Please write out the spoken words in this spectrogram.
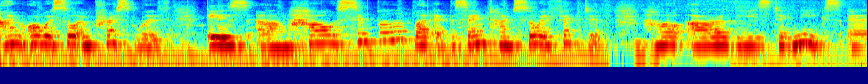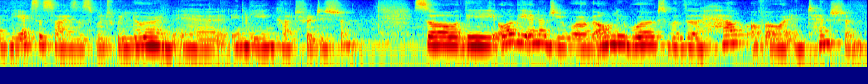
I'm always so impressed with is um, how simple but at the same time so effective mm-hmm. how are these techniques and the exercises which we learn uh, in the Inca tradition. So the, all the energy work only works with the help of our intention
